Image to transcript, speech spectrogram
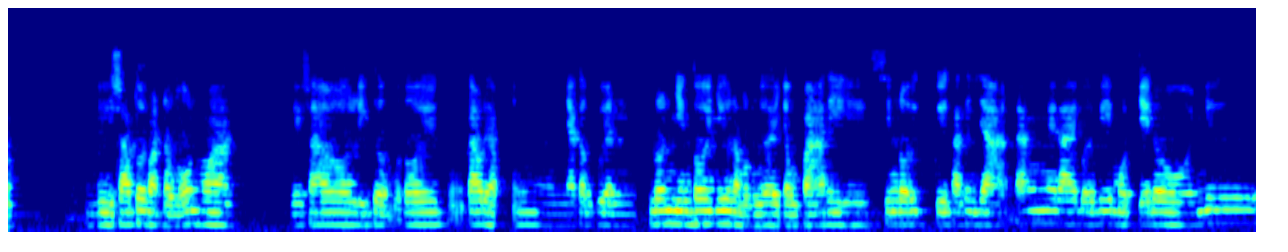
uh, vì sao tôi hoạt động ôn hòa vì sao lý tưởng của tôi cũng cao đẹp nhưng mà nhà cầm quyền luôn nhìn tôi như là một người chống phá thì xin lỗi quý khán thính giả đang nghe đài bởi vì một chế độ như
